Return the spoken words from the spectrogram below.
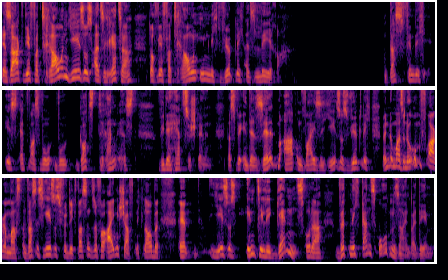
der sagt, wir vertrauen Jesus als Retter, doch wir vertrauen ihm nicht wirklich als Lehrer. Und das, finde ich, ist etwas, wo, wo Gott dran ist, wiederherzustellen. Dass wir in derselben Art und Weise Jesus wirklich, wenn du mal so eine Umfrage machst, und was ist Jesus für dich? Was sind so für Eigenschaften? Ich glaube, äh, Jesus Intelligenz oder wird nicht ganz oben sein bei dem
